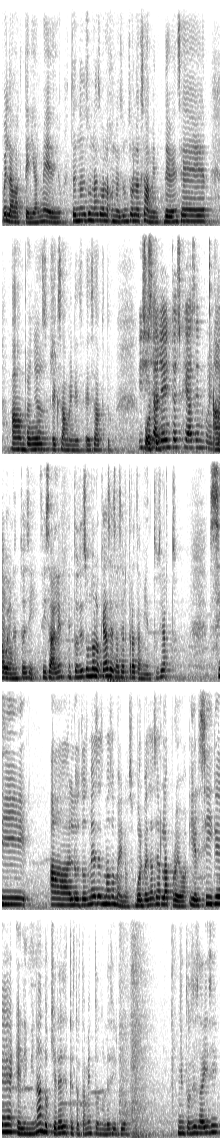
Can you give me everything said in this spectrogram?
pues la bacteria al medio. Entonces no es, una sola, no es un solo examen, deben ser ambos exámenes, exacto. ¿Y si salen, entonces qué hacen con el Ah, bueno, entonces sí, si salen, entonces uno lo que hace es hacer tratamiento, ¿cierto? Si a los dos meses más o menos volvés a hacer la prueba y él sigue eliminando, quiere decir que el tratamiento no le sirvió. Y entonces ahí sí,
